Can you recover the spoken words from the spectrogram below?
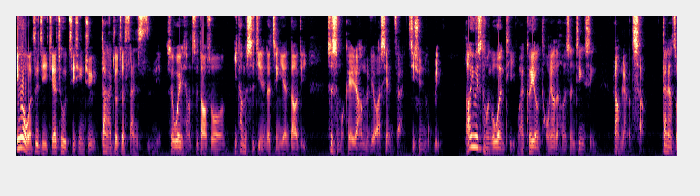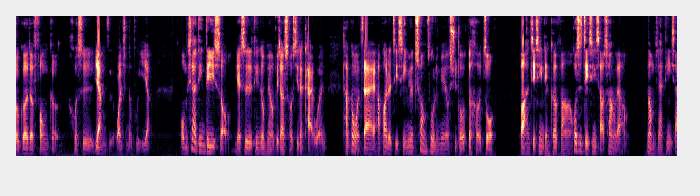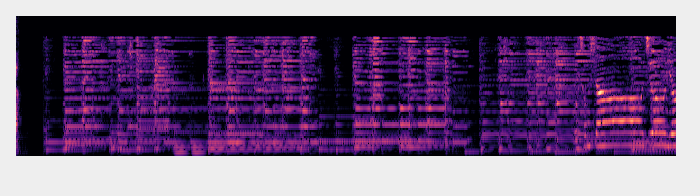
因为我自己接触即兴剧大概就这三四年，所以我也想知道说，以他们十几年的经验，到底是什么可以让他们留到现在继续努力？然后因为是同一个问题，我还可以用同样的和声进行，让我们两个唱，但两首歌的风格或是样子完全都不一样。我们现在听第一首，也是听众朋友比较熟悉的凯文，他跟我在阿炮的即兴音乐创作里面有许多的合作，包含即兴点歌房，或是即兴小畅聊。那我们现在听一下。早就有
